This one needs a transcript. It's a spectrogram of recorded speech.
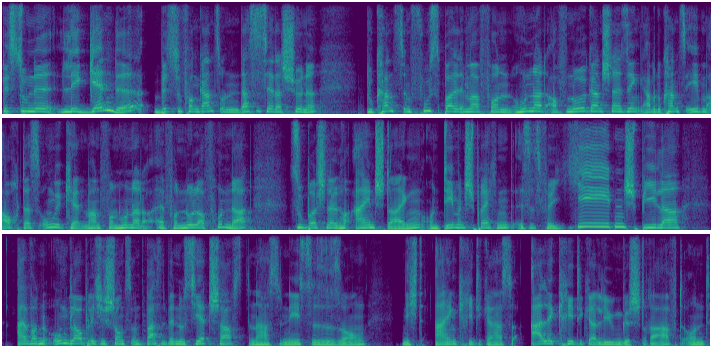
bist du eine Legende. Bist du von ganz unten. Das ist ja das Schöne du kannst im Fußball immer von 100 auf 0 ganz schnell sinken, aber du kannst eben auch das umgekehrt machen, von, 100, äh, von 0 auf 100 super schnell einsteigen. Und dementsprechend ist es für jeden Spieler einfach eine unglaubliche Chance. Und was, wenn du es jetzt schaffst, dann hast du nächste Saison nicht ein Kritiker, hast du alle Kritiker Lügen gestraft und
